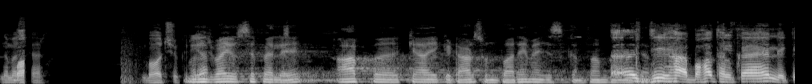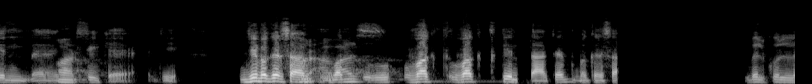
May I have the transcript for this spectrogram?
नमस्कार। बहुत शुक्रिया। भाई उससे पहले आप क्या एक गिटार सुन पा रहे हैं? मैं जिस कंफर्म जी हाँ। बहुत हल्का है लेकिन और ठीक है जी। जी बकर साहब वक्त वक्त वक्त की नजाकत बकर साहब। बिल्कुल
